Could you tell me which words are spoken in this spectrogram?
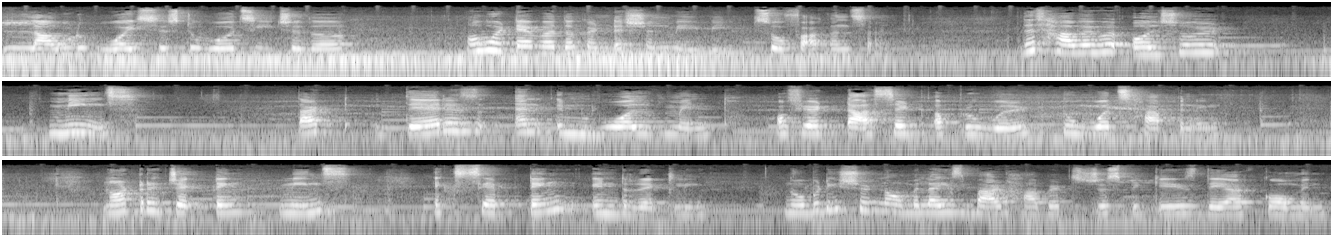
loud voices towards each other or whatever the condition may be so far concerned. This however also means that there is an involvement of your tacit approval to what's happening. Not rejecting means accepting indirectly Nobody should normalize bad habits just because they are common.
